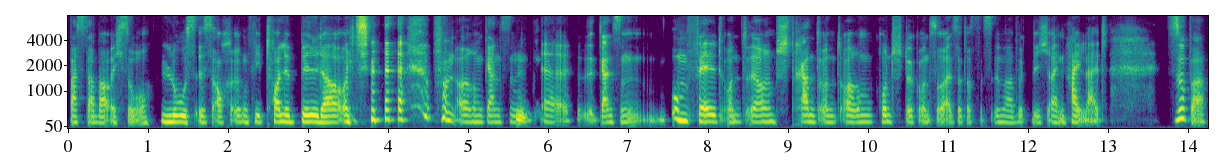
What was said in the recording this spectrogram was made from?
was da bei euch so los ist. Auch irgendwie tolle Bilder und von eurem ganzen, hm. äh, ganzen Umfeld und eurem Strand und eurem Grundstück und so. Also das ist immer wirklich ein Highlight. Super.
